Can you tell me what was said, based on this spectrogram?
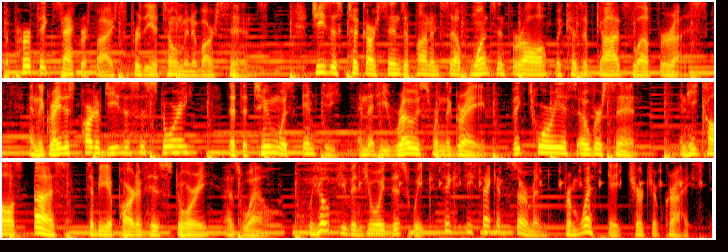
the perfect sacrifice for the atonement of our sins. Jesus took our sins upon himself once and for all because of God's love for us. And the greatest part of Jesus' story? That the tomb was empty and that he rose from the grave, victorious over sin. And he calls us to be a part of his story as well. We hope you've enjoyed this week's 60 second sermon from Westgate Church of Christ.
